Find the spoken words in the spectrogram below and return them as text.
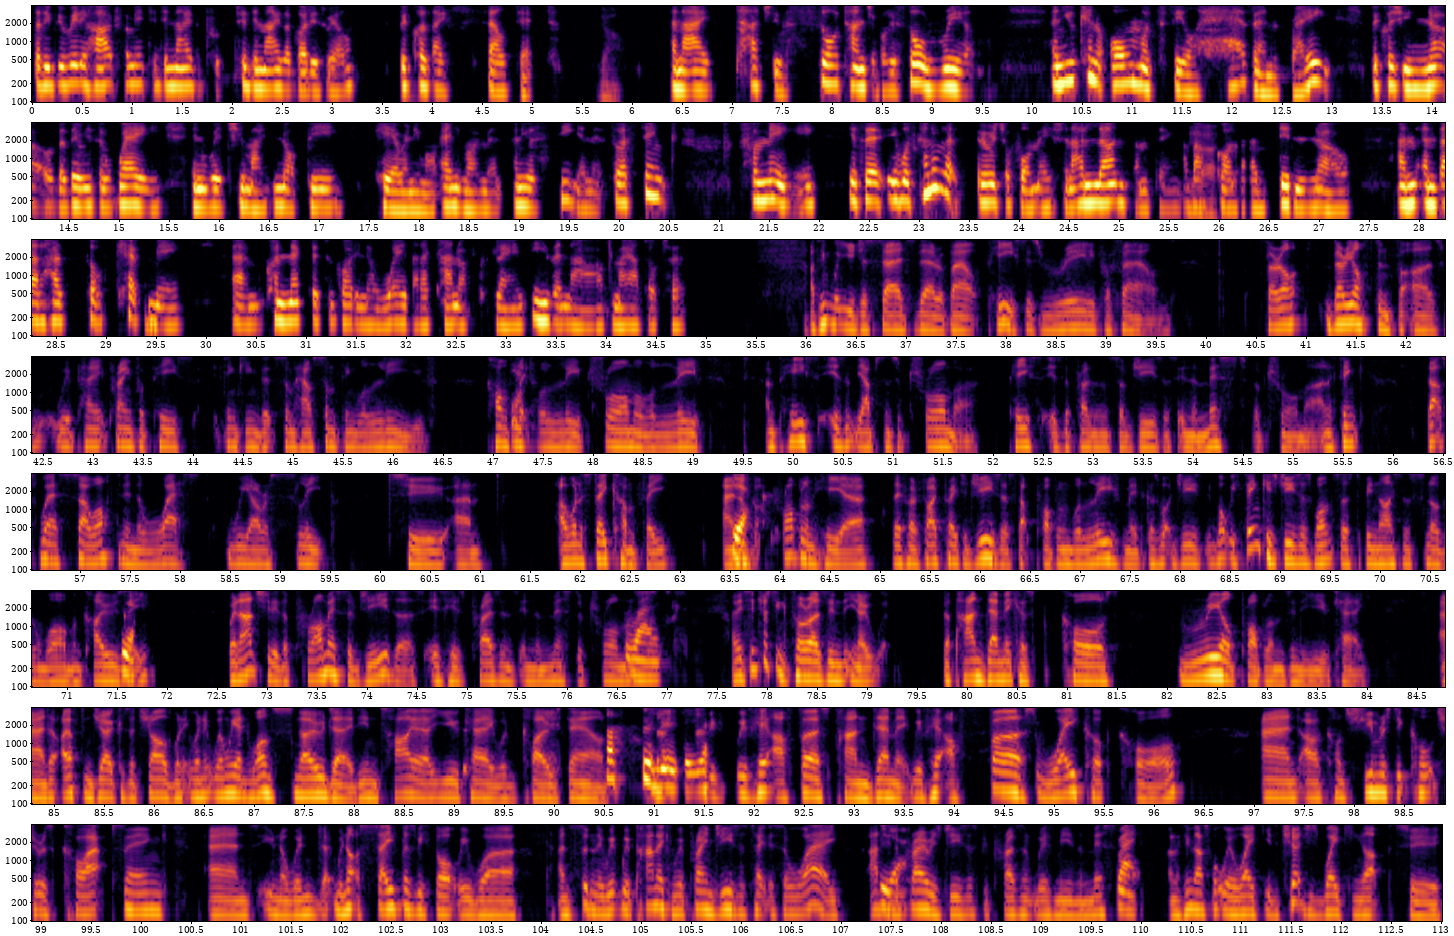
that it'd be really hard for me to deny the, to deny that God is real because I felt it. Yeah. And I touched it. It was so tangible. It was so real. And you can almost feel heaven, right? Because you know that there is a way in which you might not be here anymore, any moment, and you're seeing it. So I think for me, it's a, it was kind of like spiritual formation. I learned something about yeah. God that I didn't know. And, and that has sort of kept me um, connected to God in a way that I cannot explain, even now in my adulthood. I think what you just said there about peace is really profound. Very, very often for us, we're pay, praying for peace, thinking that somehow something will leave, conflict yeah. will leave, trauma will leave. And peace isn't the absence of trauma, Peace is the presence of Jesus in the midst of trauma. And I think that's where so often in the West we are asleep to, um, I want to stay comfy and yes. I've got a problem here. Therefore, if I pray to Jesus, that problem will leave me because what Jesus, what we think is Jesus wants us to be nice and snug and warm and cozy. Yeah. When actually the promise of Jesus is his presence in the midst of trauma. Right. And it's interesting for us in, you know, the pandemic has caused real problems in the UK. And I often joke as a child when it, when it, when we had one snow day, the entire UK would close down. Absolutely, yes. we've, we've hit our first pandemic. We've hit our first wake up call, and our consumeristic culture is collapsing. And you know we're we're not as safe as we thought we were. And suddenly we, we're panicking. We're praying, Jesus, take this away. Actually, yeah. the prayer is Jesus, be present with me in the midst. Right. And I think that's what we're waking. The church is waking up to.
